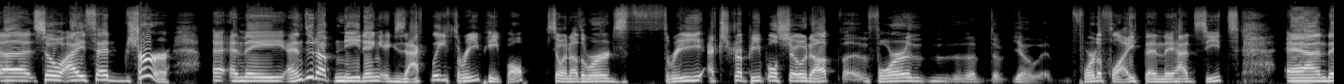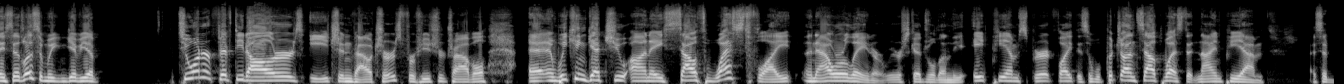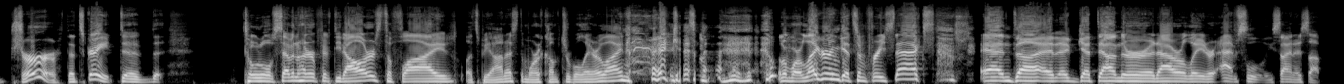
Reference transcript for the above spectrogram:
Uh, so I said, sure. And they ended up needing exactly three people. So, in other words, three extra people showed up uh, for the, the, you know for the flight then they had seats and they said listen we can give you $250 each in vouchers for future travel. And we can get you on a Southwest flight an hour later. We were scheduled on the 8 p.m. Spirit flight. They said, we'll put you on Southwest at 9 p.m. I said, sure, that's great. Uh, total of $750 to fly, let's be honest, the more comfortable airline, get some, a little more legroom, get some free snacks, and, uh, and, and get down there an hour later. Absolutely, sign us up.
